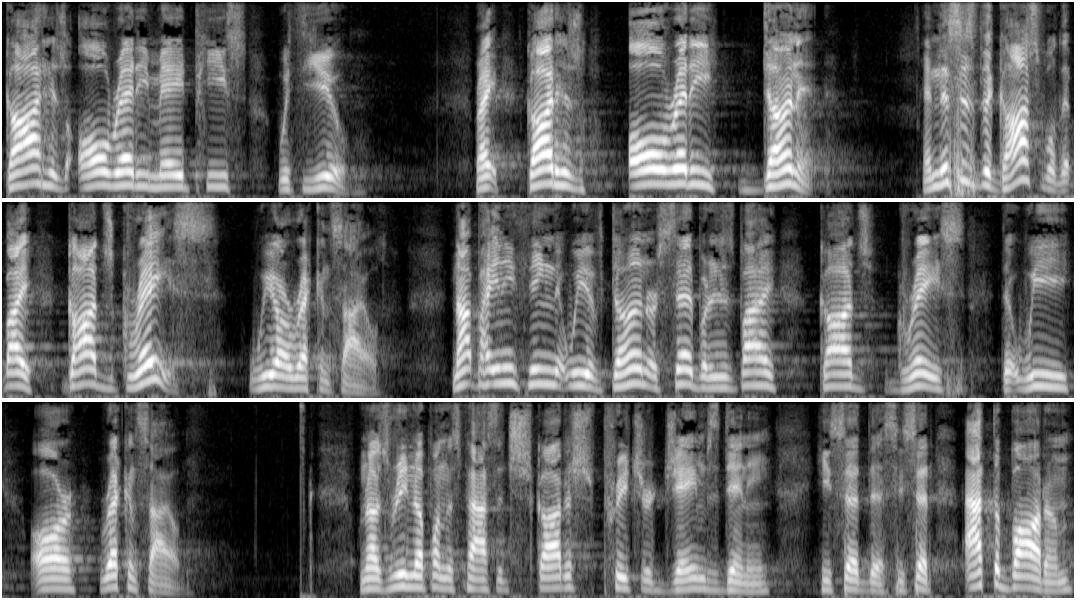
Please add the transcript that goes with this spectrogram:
God has already made peace with you. Right? God has already done it. And this is the gospel that by God's grace we are reconciled. Not by anything that we have done or said, but it is by God's grace that we are reconciled. When I was reading up on this passage, Scottish preacher James Denney he said this He said, At the bottom,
